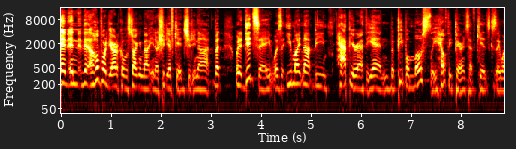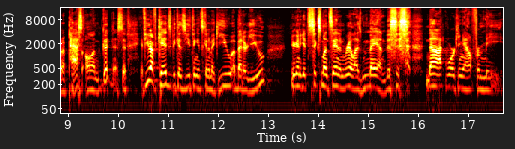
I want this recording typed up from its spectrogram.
And, and, the whole point of the article was talking about, you know, should you have kids, should you not? But what it did say was that you might not be happier at the end, but people mostly, healthy parents, have kids because they want to pass on goodness. If, if you have kids because you think it's going to make you a better you, you're going to get six months in and realize, man, this is not working out for me.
